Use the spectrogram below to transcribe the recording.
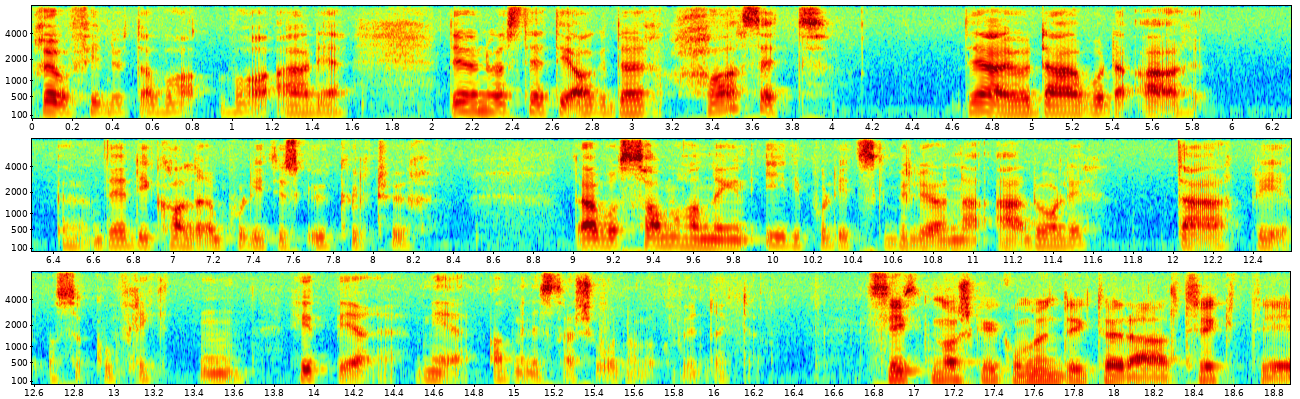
Prøve å finne ut av hva, hva er det Det Universitetet i Agder har sett, det er jo der hvor det er eh, det de kaller en politisk ukultur. Der hvor samhandlingen i de politiske miljøene er dårlig, der blir også konflikten hyppigere med administrasjonen og med kommunedirektøren. Sitter norske kommunedirektører trygt i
